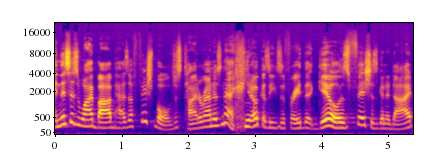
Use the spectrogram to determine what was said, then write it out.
And this is why Bob has a fishbowl just tied around his neck, you know, because he's afraid that Gil, his fish, is going to die.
